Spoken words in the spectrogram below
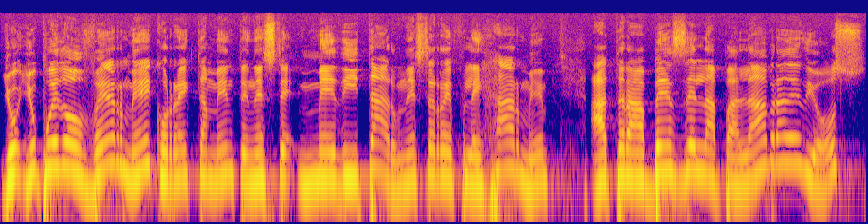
Yo, yo puedo verme correctamente en este meditar, en este reflejarme a través de la palabra de Dios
